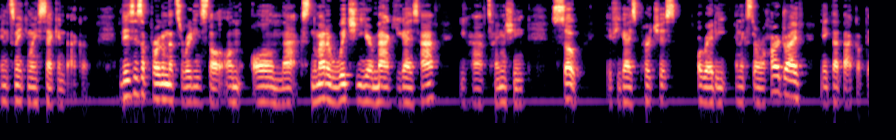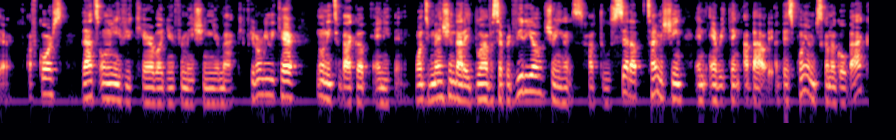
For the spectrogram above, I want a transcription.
and it's making my second backup. This is a program that's already installed on all Macs. No matter which year Mac you guys have, you have Time Machine. So if you guys purchase already an external hard drive, make that backup there. Of course, that's only if you care about your information in your Mac. If you don't really care, no need to back up anything. Want to mention that I do have a separate video showing you guys how to set up Time Machine and everything about it. At this point, I'm just gonna go back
